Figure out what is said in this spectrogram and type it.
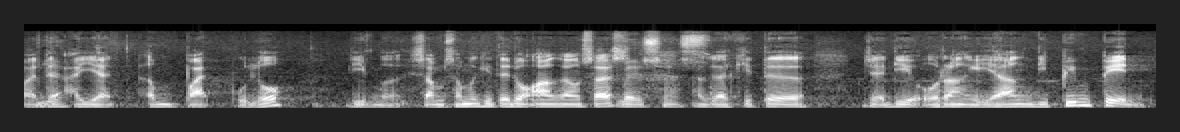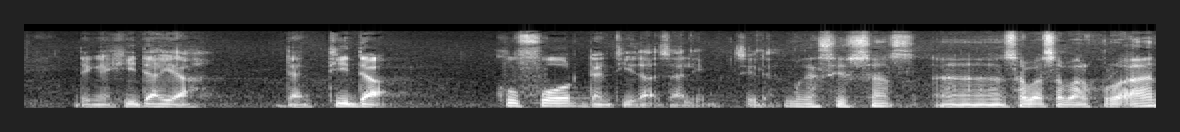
pada ya. ayat 45 sama-sama kita doakan ustaz, Baik, ustaz agar kita jadi orang yang dipimpin dengan hidayah dan tidak kufur dan tidak zalim. Sila. Terima kasih Ustaz. Uh, sahabat-sahabat Al-Quran,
